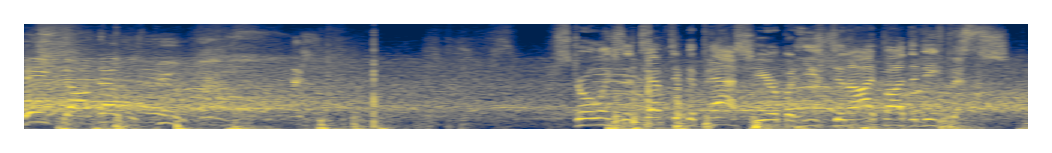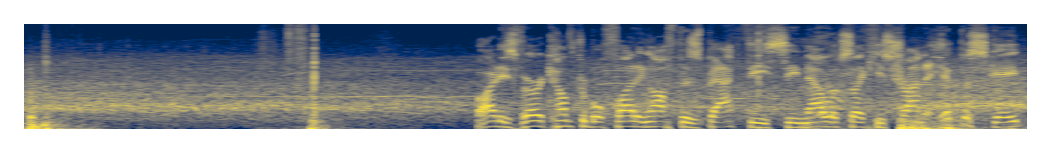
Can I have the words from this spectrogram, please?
takedown. That was beautiful. Sterling's attempting to pass here, but he's denied by the defense. All right, he's very comfortable fighting off his back, DC. Now looks like he's trying to hip escape.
